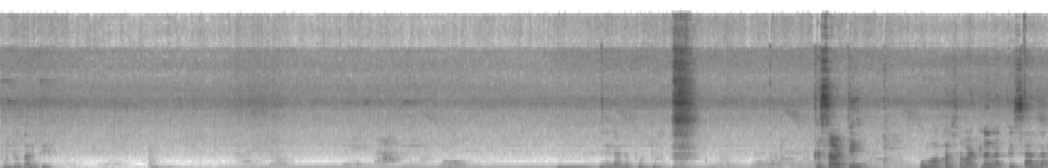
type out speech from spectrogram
फोटो काढते. निघाला फोटो. कसं वाटते पोहा कसा वाटला? नक्की सांगा.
